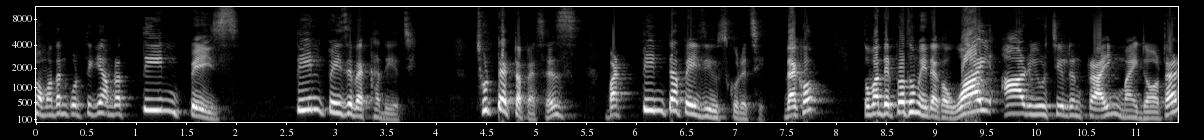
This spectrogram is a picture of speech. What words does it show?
সমাধান করতে গিয়ে আমরা তিন পেজ তিন পেজে ব্যাখ্যা দিয়েছি। ছোট্ট একটা প্যাসেজ বাট তিনটা পেজ ইউজ করেছি। দেখো, তোমাদের প্রথমেই দেখো why are your children crying my daughter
